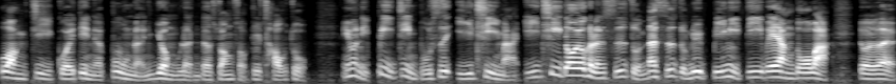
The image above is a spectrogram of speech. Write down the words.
忘记规定了不能用人的双手去操作，因为你毕竟不是仪器嘛，仪器都有可能失准，但失准率比你低非常多吧，对不对？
